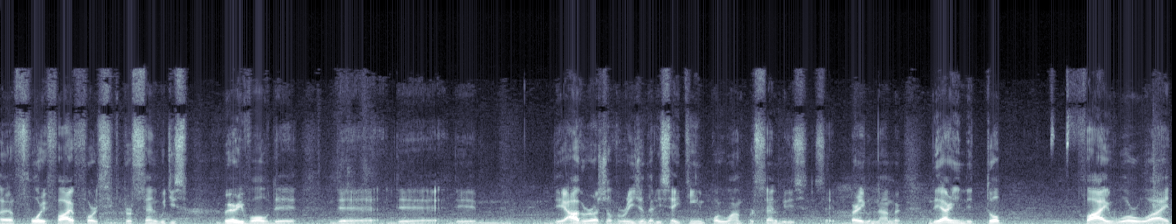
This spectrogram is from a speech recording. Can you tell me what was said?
uh, 45, 46%, which is very above the, the, the, the the average of a region that is 18.1%, which is a very good number. They are in the top five worldwide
